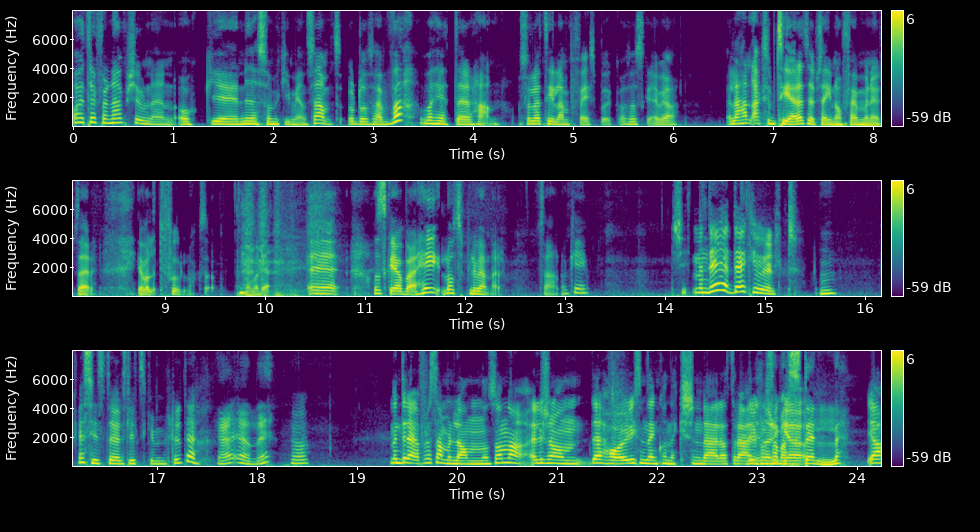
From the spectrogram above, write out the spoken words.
å, jeg treffer denne personen og eh, ni har så mye gemensamt. Og da sa jeg hva? Hva heter han? Og så la jeg til ham på Facebook og så skrev jag eller han accepterade typ så här, inom fem minuter. Jag var lite full också. Det var det. Eh, och så skrev jag bara hej, låt oss bli vänner. Så han okej. Men det, det er kult. Jeg syns det høres litt skummelt ut, jeg. Jeg er enig. Men dere er fra samme land og sånn, da? Eller sånn, Dere har jo liksom den connection der at dere er er Norge. Det er fra samme stelle. Ja,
